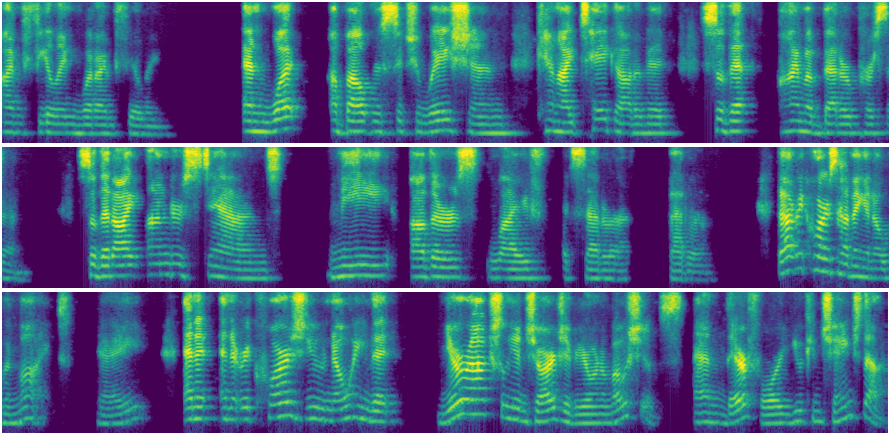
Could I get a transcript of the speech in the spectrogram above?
I'm feeling what I'm feeling. And what about this situation can I take out of it so that I'm a better person? So that I understand me, others, life, etc. better. That requires having an open mind. Okay? And it and it requires you knowing that you're actually in charge of your own emotions and therefore you can change them.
